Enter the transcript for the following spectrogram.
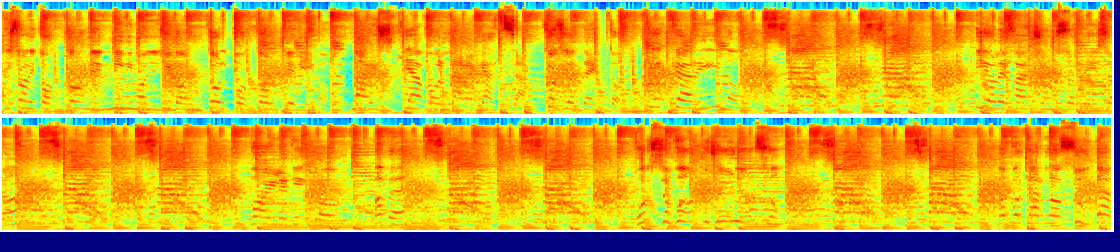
Di solito come minimo gli do un colpo col piedino, ma rischiavo la ragazza, così ho detto, che carino! Po' più geloso, non portarlo su da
